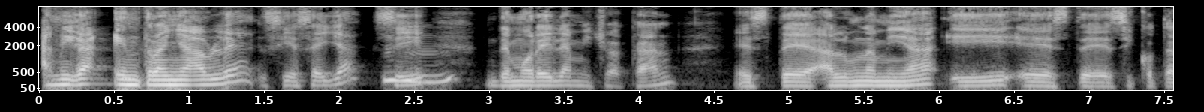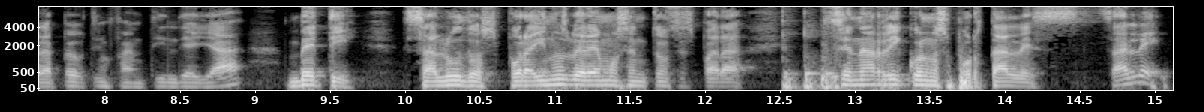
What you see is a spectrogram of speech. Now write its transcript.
amiga entrañable, si es ella, sí, de Morelia, Michoacán, este, alumna mía y este, psicoterapeuta infantil de allá. Betty, saludos, por ahí nos veremos entonces para cenar rico en los portales, ¿sale?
